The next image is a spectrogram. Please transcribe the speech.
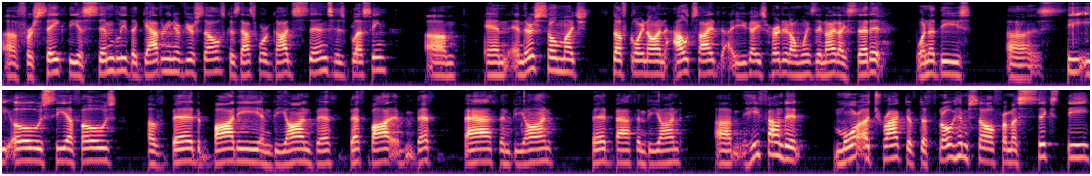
uh, forsake the assembly, the gathering of yourselves, because that's where God sends His blessing. Um, and and there's so much stuff going on outside. You guys heard it on Wednesday night. I said it. One of these uh, CEOs, CFOs of Bed, Body, and Beyond, Beth, Beth, Beth Bath, and Beyond, Bed, Bath, and Beyond. Um, he found it more attractive to throw himself from a 60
